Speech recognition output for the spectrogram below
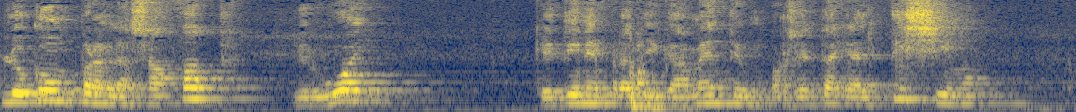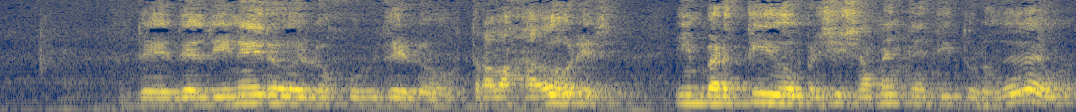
lo compran las AFAP de Uruguay, que tienen prácticamente un porcentaje altísimo del dinero de los, de los trabajadores invertido precisamente en títulos de deuda.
